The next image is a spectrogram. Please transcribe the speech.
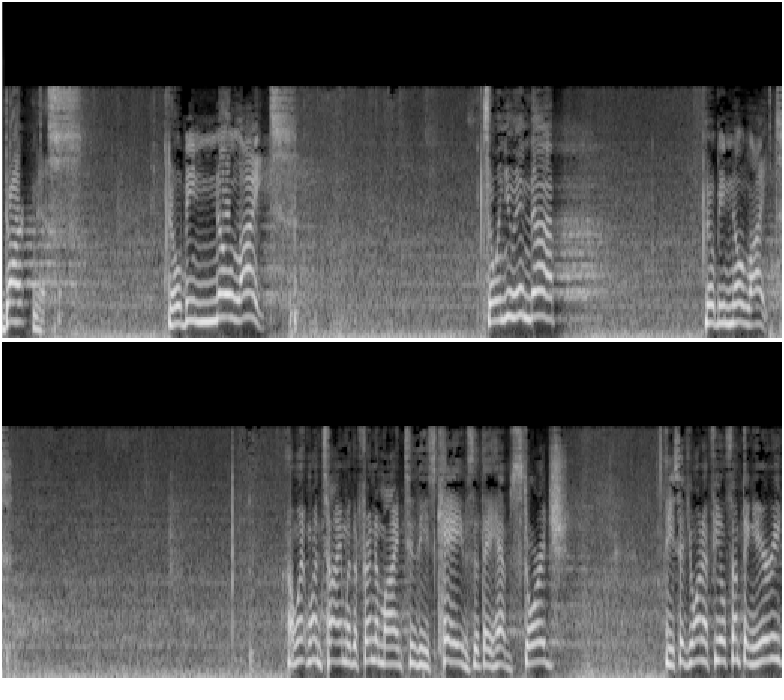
darkness. There will be no light. So when you end up, there'll be no light. I went one time with a friend of mine to these caves that they have storage. And he said, You want to feel something eerie?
